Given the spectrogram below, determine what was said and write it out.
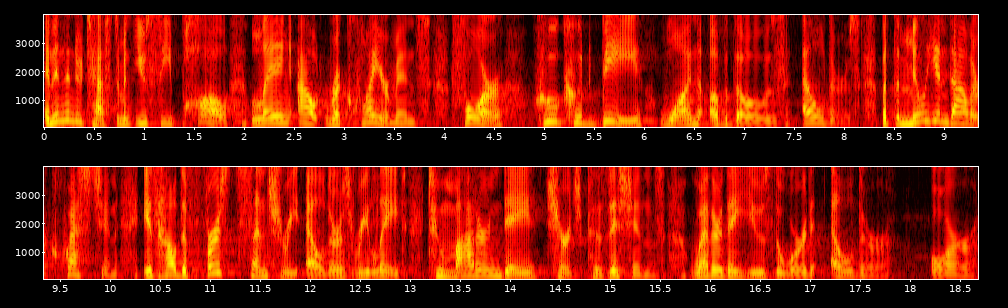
And in the New Testament, you see Paul laying out requirements for who could be one of those elders. But the million dollar question is how the first century elders relate to modern day church positions, whether they use the word elder or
